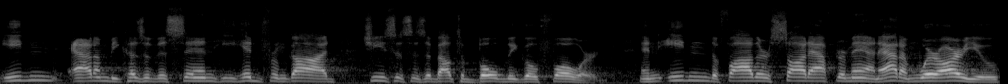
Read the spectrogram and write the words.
Eden, Adam, because of his sin, he hid from God. Jesus is about to boldly go forward. And Eden, the Father, sought after man. Adam, where are you?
